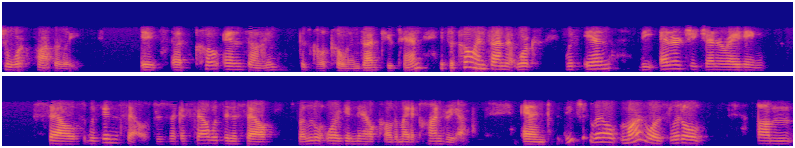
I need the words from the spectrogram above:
to work properly. It's a coenzyme, it's called coenzyme Q10. It's a coenzyme that works within the energy generating cells within cells. There's like a cell within a cell, a little organelle called a mitochondria. And these are little, marvelous little, um,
